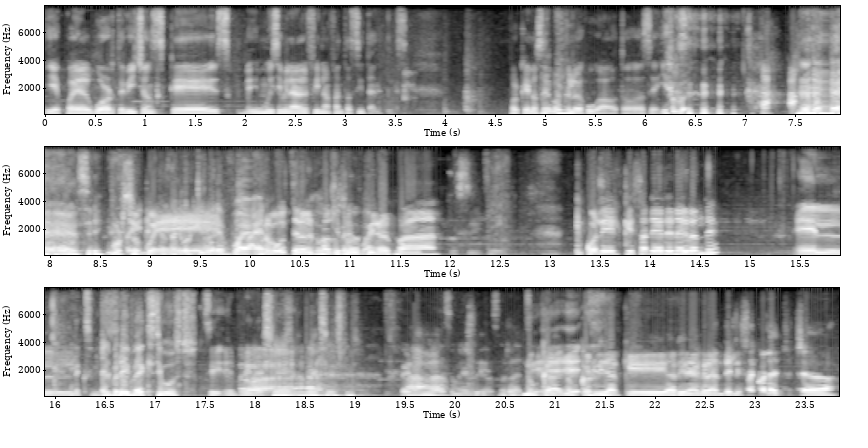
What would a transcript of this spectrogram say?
Y después el World Divisions, que es muy similar al Final Fantasy Tactics. ¿Por qué lo sé? Porque lo he jugado todos ellos. sí. Por supuesto. el Record Keeper es bueno. Pregúntale al sobre Final. Fantasy. ¿Cuál es el que sale de Arena Grande? el Exvius. El Brave Exvius. Sí, el Brave Sí, Exvius. el Brave Exvius. Pero Ah, sí. Nunca, eh, nunca eh. olvidar que Arena Grande le sacó la chucha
